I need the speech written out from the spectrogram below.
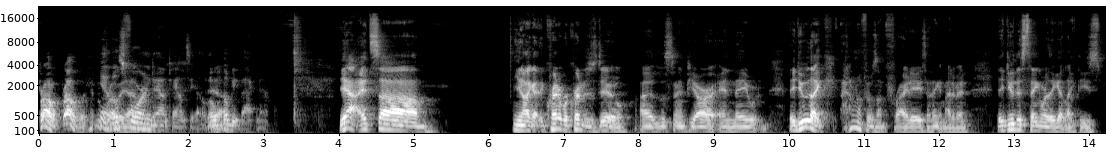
probably, probably, Yeah, probably those four in downtown Seattle. They'll, Yeah. they'll be back now. Yeah, it's um, you know, I got credit where credit is due. I listen to NPR, and they they do like I don't know if it was on Fridays. I think it might have been. They do this thing where they get like these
